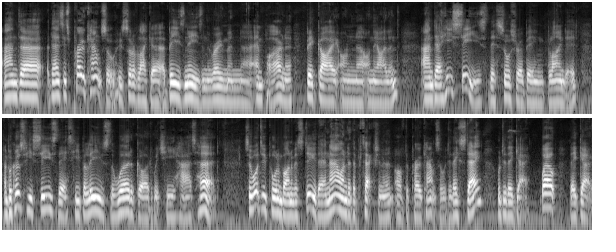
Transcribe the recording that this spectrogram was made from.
And uh, there's this proconsul who's sort of like a, a bee's knees in the Roman uh, Empire and a big guy on, uh, on the island. And uh, he sees this sorcerer being blinded. And because he sees this, he believes the word of God which he has heard. So, what do Paul and Barnabas do? They're now under the protection of the proconsul. Do they stay or do they go? Well, they go.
